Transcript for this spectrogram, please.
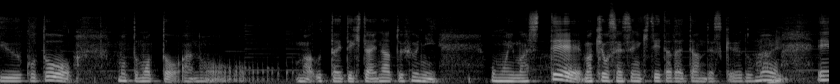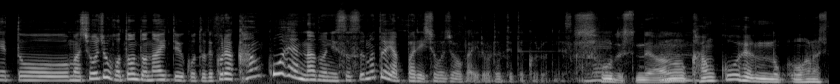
いうことをもっともっとあの、まあ、訴えていきたいなというふうに思いまして、まあ、今日先生に来ていただいたんですけれども、はい、えーとまあ、症状ほとんどないということでこれは肝硬変などに進むとやっぱり症状がいろいろ出てくるんですかね。そうですね。あの、うん、肝硬変のお話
